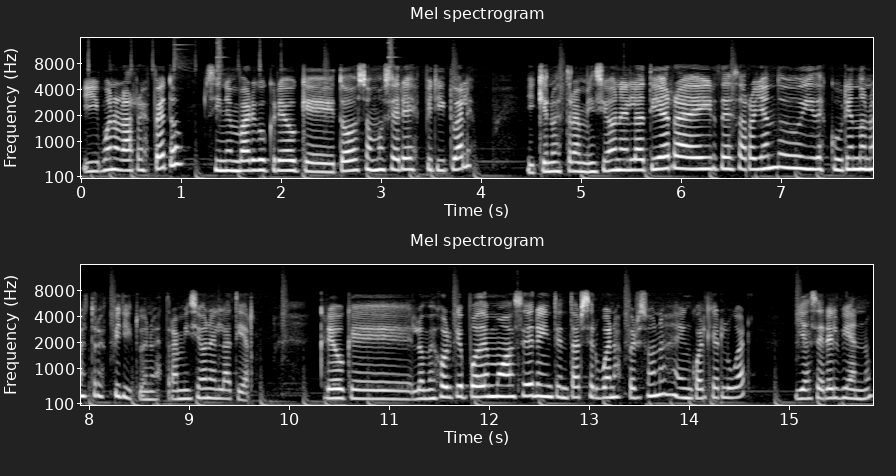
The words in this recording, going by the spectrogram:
y bueno, las respeto, sin embargo creo que todos somos seres espirituales y que nuestra misión en la tierra es ir desarrollando y descubriendo nuestro espíritu y nuestra misión en la tierra. Creo que lo mejor que podemos hacer es intentar ser buenas personas en cualquier lugar y hacer el bien, ¿no?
